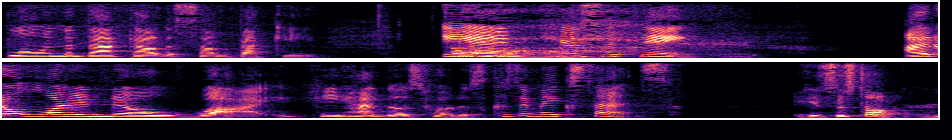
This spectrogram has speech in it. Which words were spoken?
blowing the back out of some Becky. And oh. here's the thing I don't want to know why he had those photos because it makes sense. He's a stalker.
